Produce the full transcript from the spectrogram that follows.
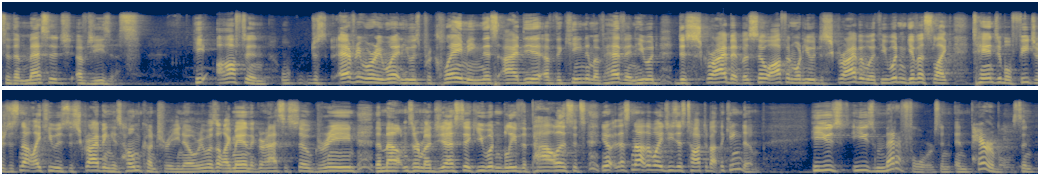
to the message of Jesus. He often, just everywhere he went, he was proclaiming this idea of the kingdom of heaven. He would describe it, but so often what he would describe it with, he wouldn't give us like tangible features. It's not like he was describing his home country, you know, where he wasn't like, man, the grass is so green, the mountains are majestic, you wouldn't believe the palace. It's, you know, that's not the way Jesus talked about the kingdom. He used, he used metaphors and, and parables, and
